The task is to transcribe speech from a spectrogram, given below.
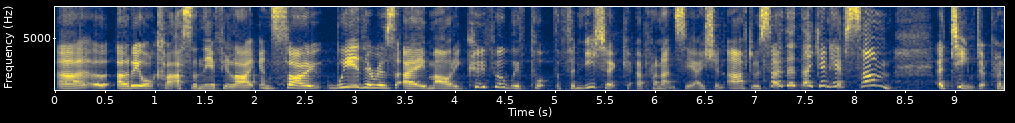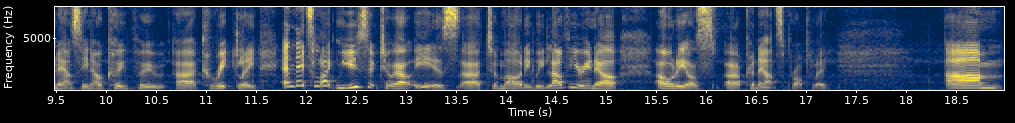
uh, a reo class in there, if you like. And so, where there is a Maori kupu, we've put the phonetic uh, pronunciation afterwards so that they can have some attempt at pronouncing our kupu uh, correctly. And that's like music to our ears, uh, to Maori. We love hearing our, our reos uh, pronounced properly. Um,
